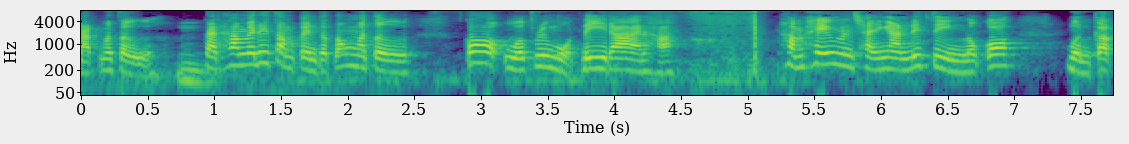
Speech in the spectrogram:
นัดมาเจอ แต่ถ้าไม่ได้จำเป็นจะต้องมาเจอ ก็ work remotely ได้นะคะทำให้มันใช้งานได้จริง แล้วก็เหมือนกับ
